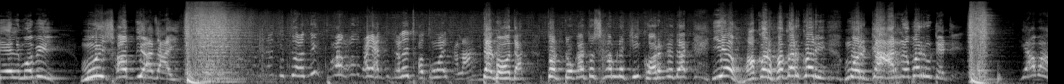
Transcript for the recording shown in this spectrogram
তেল মোবিল মুই সব দিয়া যাই। দেখ বাবা দেখ তোর টোকা তো সামনে কি করে রে দেখ? ইয়ে হকর হকর করি মোর গার উপর উঠেছে ইয়াবা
